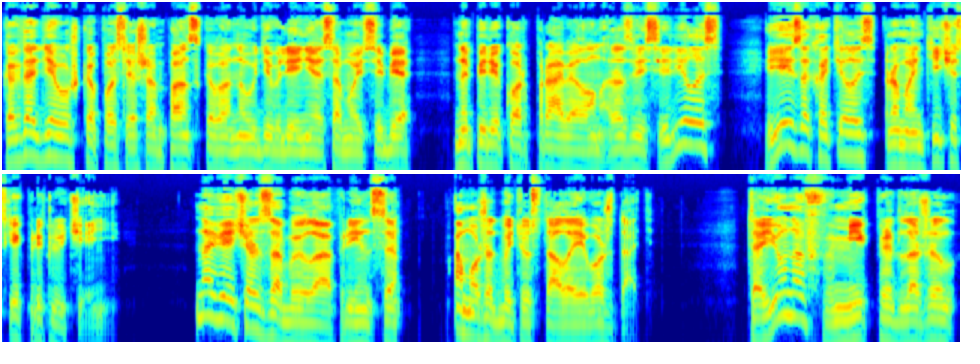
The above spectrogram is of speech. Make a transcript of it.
когда девушка после шампанского, на удивление самой себе, наперекор правилам развеселилась, ей захотелось романтических приключений. На вечер забыла о принце, а может быть устала его ждать. Таюнов вмиг предложил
